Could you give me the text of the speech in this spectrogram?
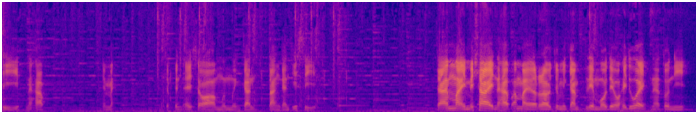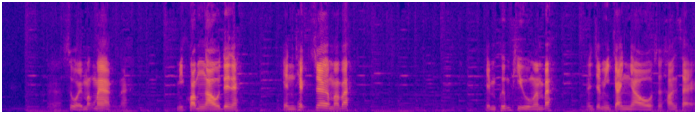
สีนะครับ เห็นไหมจะเป็นไอซอเหมือนเหมือนกัน ต่างกันที่สี แต่อันใหม่ไม่ใช่นะครับอันใหม่เราจะมีการเปลี่ยนโมเดลให้ด้วยนะตัวนี้สวยมากๆนะมีความเงาด้วยนะเห็น texture มาปะเห็นพื้นผิวมันปะมันจะมีการเงาสะท้อนแสง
